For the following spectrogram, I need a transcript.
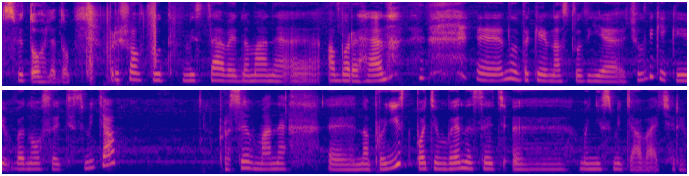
Світогляду. Прийшов тут місцевий до мене абориген. Ну, такий в нас тут є чоловік, який виносить сміття. Просив мене е, на проїзд, потім винесить е, мені сміття ввечері.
